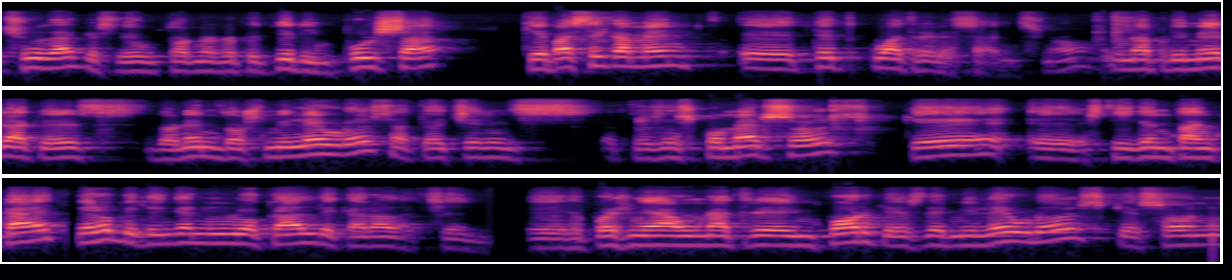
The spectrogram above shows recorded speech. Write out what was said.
ajuda, que es diu, torno a repetir, Impulsa, que bàsicament eh, té quatre vessants. No? Una primera que és donem 2.000 euros a tots els, a tots els comerços que eh, estiguen tancats però que tinguin un local de cara a la gent. Eh, després n'hi ha un altre import que és de 1.000 euros, que són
